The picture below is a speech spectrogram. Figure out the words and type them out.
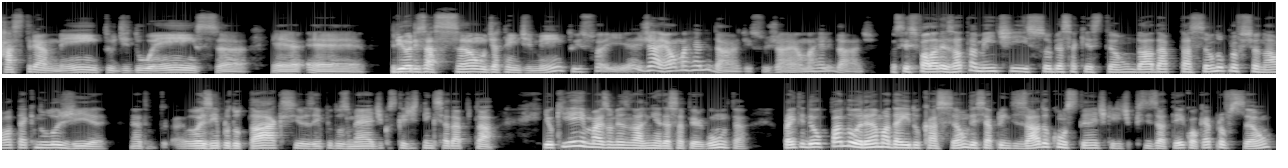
rastreamento de doença, é, é, priorização de atendimento, isso aí é, já é uma realidade, isso já é uma realidade. Vocês falaram exatamente sobre essa questão da adaptação do profissional à tecnologia. Né? O exemplo do táxi, o exemplo dos médicos, que a gente tem que se adaptar. Eu queria ir mais ou menos na linha dessa pergunta, para entender o panorama da educação, desse aprendizado constante que a gente precisa ter, qualquer profissão,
